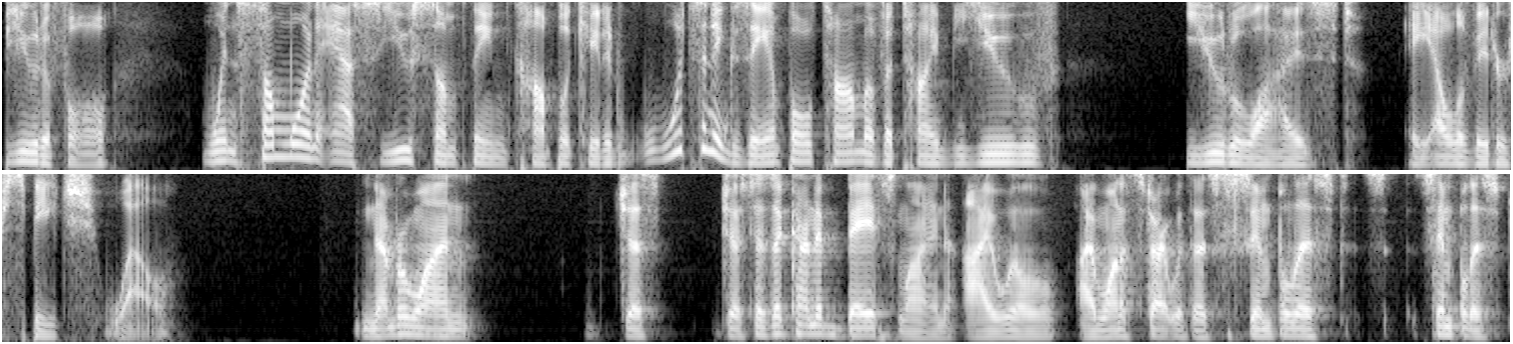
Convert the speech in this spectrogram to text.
beautiful. When someone asks you something complicated, what's an example, Tom, of a time you've utilized a elevator speech well? Number one, just just as a kind of baseline, I will I want to start with the simplest simplest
